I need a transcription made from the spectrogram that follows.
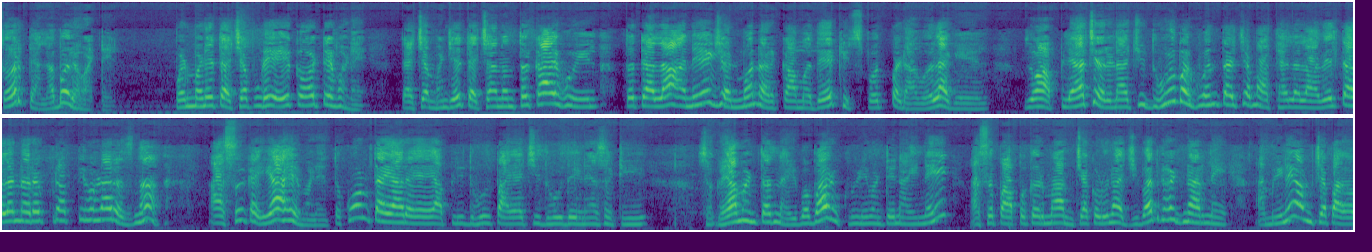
तर त्याला बरं वाटेल. पण म्हणे त्याच्यापुढे एक अट आहे म्हणे. त्याच्या म्हणजे त्याच्यानंतर काय होईल? तर त्याला अनेक जन्म नरकामध्ये खिचपत पडावं लागेल. जो आपल्या चरणाची धूळ भगवंताच्या माथ्याला लावेल त्याला नरक प्राप्ती होणारच ना. असं काही आहे म्हणे. तर कोण तयार आहे आपली धूळ पायाची धूळ देण्यासाठी? सगळ्या म्हणतात नाही बाबा रुक्मिणी म्हणते नाही नाही असं पापकर्म आमच्याकडून अजिबात घडणार नाही. आम्ही नाही आमच्या पा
